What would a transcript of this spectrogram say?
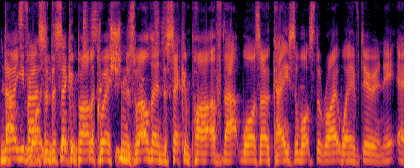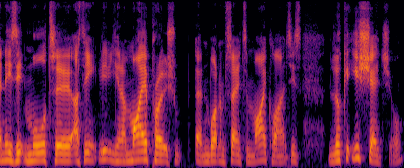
No, you've answered the second part of the question as well. Then the second part of that was okay. So, what's the right way of doing it? And is it more to? I think you know my approach and what I'm saying to my clients is look at your schedule,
